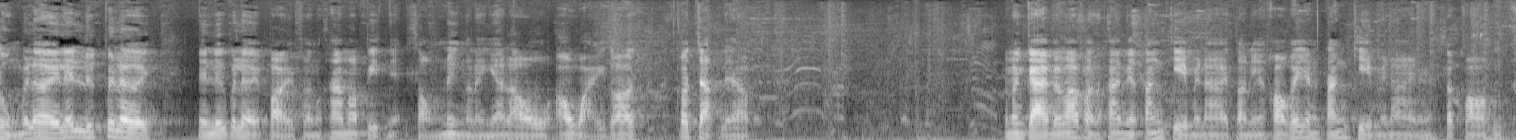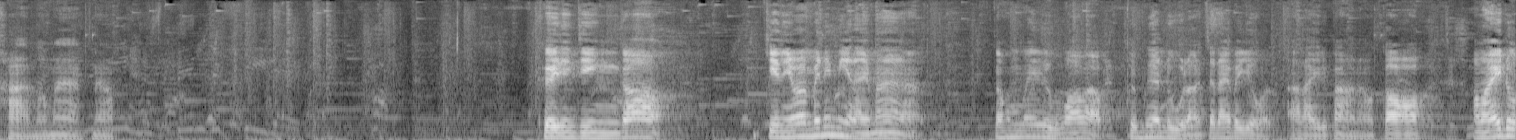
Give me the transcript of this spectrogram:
ลุงไปเลยเล่นลึกไปเลยเล่นลึกไปเลยปล่อยฝั่งข้ามมาปิดเนี่ยสองหนึ่งอะไรเงี้ยเราเอาไหวก็ก็จัดเลยครับมันกลายเป็นว่าฝั่งข้ามเนี่ยตั้งเกมไม่ได้ ตอนนี้เขาก็ยังตั้งเกมไม่ได้นะสกอร์คือขาดมากๆนะครับ คือจริง ๆ ก็เกมนี้มันไม่ได้มีอะไรมาก ก็ไม่รู้ว่าแบบเพื่อนๆดูแล้วจะได้ประโยชน์อะไรหรือเปล่าเนาะก็เอามาให้ดู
